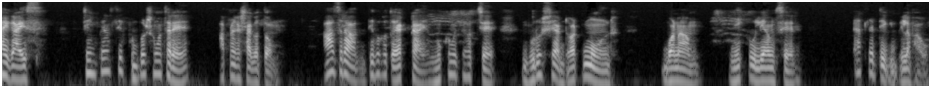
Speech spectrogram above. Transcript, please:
Hi guys champions league football সমাচারে আপনাকে স্বাগতম। আজ রাত দিবাগত একটায় মুখোমুখি হচ্ছে বুরুশিয়া ডটমুন্ড বনাম নিকু উইলিয়ামসের অ্যাথলেটিক বিলাভাও।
